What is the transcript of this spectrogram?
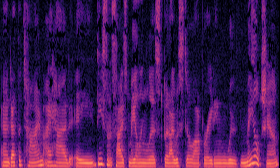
And at the time, I had a decent sized mailing list, but I was still operating with MailChimp.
